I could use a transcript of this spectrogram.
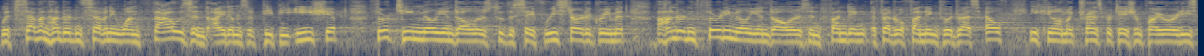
with 771,000 items of PPE shipped, $13 million through the Safe Restart Agreement, $130 million in funding, federal funding to address health, economic, transportation priorities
